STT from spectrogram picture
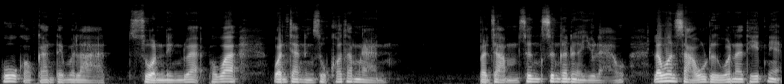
ผู้ประกอบการเต็มเวลาส่วนหนึ่งด้วย เพราะว่าวันจันทร์ถึงศุกร์เขาทำงาน ประจำซึ่งซึ่งก็เหนื่อยอยู่แล้ว แล้ววันเสาร์หรือวันอาทิตย์เนี่ย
